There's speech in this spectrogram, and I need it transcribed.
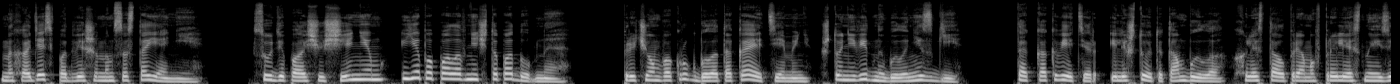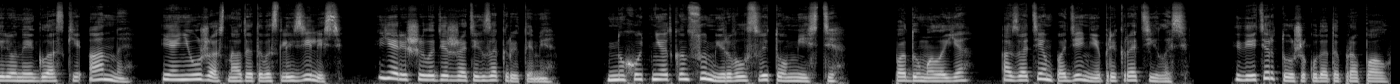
находясь в подвешенном состоянии. Судя по ощущениям, я попала в нечто подобное. Причем вокруг была такая темень, что не видно было низги. Так как ветер, или что это там было, хлестал прямо в прелестные зеленые глазки Анны, и они ужасно от этого слезились, я решила держать их закрытыми. «Ну, хоть не отконсумировал в святом месте», – подумала я, а затем падение прекратилось. Ветер тоже куда-то пропал,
